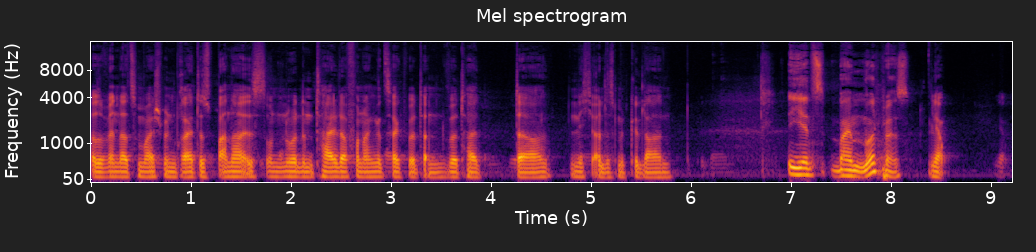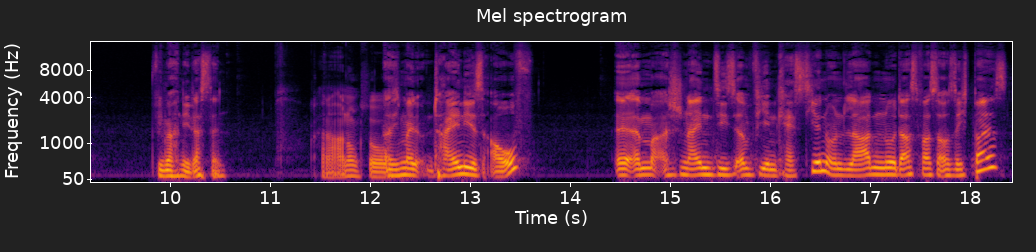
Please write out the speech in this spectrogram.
Also wenn da zum Beispiel ein breites Banner ist und nur ein Teil davon angezeigt wird, dann wird halt da nicht alles mitgeladen. Jetzt beim WordPress. Ja, Wie machen die das denn? keine Ahnung, so. Also ich meine, teilen die es auf? Äh, ähm, schneiden sie es irgendwie in Kästchen und laden nur das, was auch sichtbar ist?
